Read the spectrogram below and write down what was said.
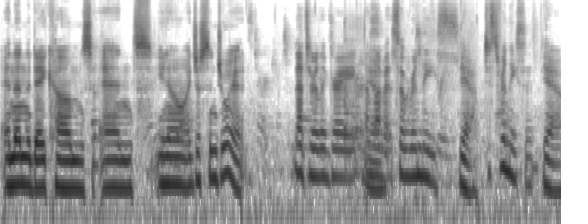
and then the day comes, and you know, I just enjoy it. That's really great. I yeah. love it. So release. Yeah. Just release it. Yeah.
